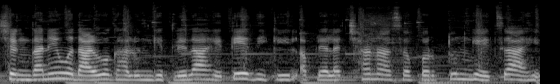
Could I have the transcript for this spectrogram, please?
शेंगदाणे व डाळवं घालून घेतलेलं आहे. ते देखील आपल्याला छान असं परतून घ्यायचं आहे.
